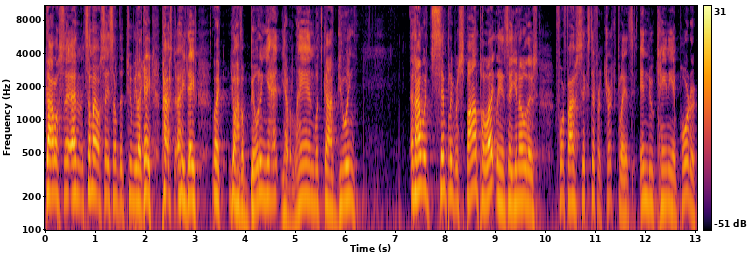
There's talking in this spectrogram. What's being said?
God will say, and somebody will say something to me like, hey, Pastor, hey, Dave, like, y'all have a building yet? You have a land? What's God doing? And I would simply respond politely and say, you know, there's four, five, six different church plants in New Caney and Porter,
